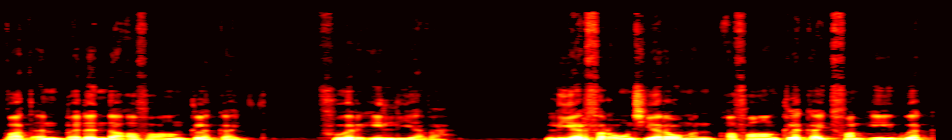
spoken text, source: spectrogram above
wat in biddende afhanklikheid voor u lewe. Leer vir ons Here om in afhanklikheid van u ook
